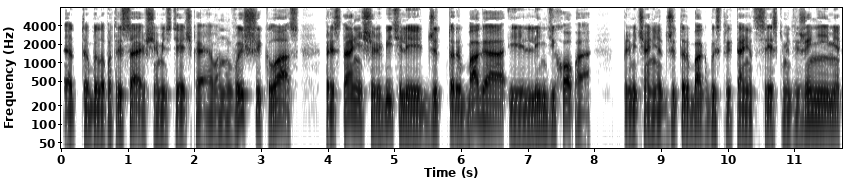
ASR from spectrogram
Это было потрясающее местечко, Эван, высший класс, пристанище любителей джиттербага и линди-хопа. Примечание джиттербаг – быстрый танец с резкими движениями,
